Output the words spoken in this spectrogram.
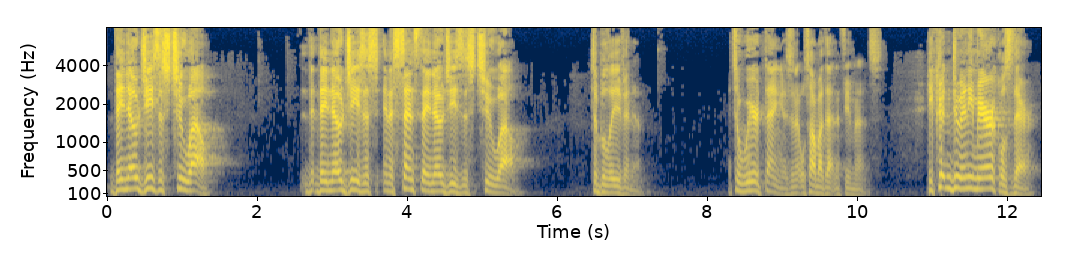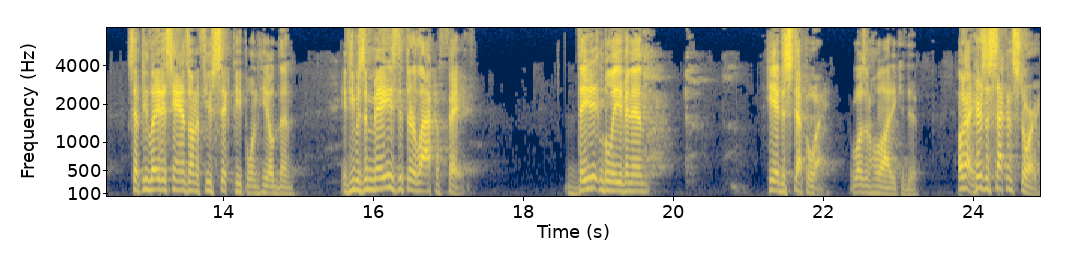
they know Jesus too well. They know Jesus, in a sense, they know Jesus too well to believe in him. It's a weird thing, isn't it? We'll talk about that in a few minutes. He couldn't do any miracles there, except he laid his hands on a few sick people and healed them. And he was amazed at their lack of faith. They didn't believe in him. He had to step away. There wasn't a whole lot he could do. Okay, here's the second story.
